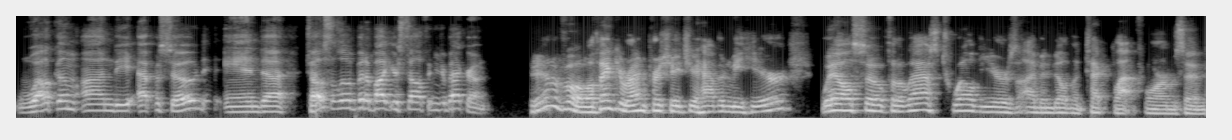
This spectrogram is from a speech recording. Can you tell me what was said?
welcome on the episode, and uh, tell us a little bit about yourself and your background. Beautiful. Well, thank you, Ryan. Appreciate you having me here. Well, so for the last 12 years, I've been building tech platforms, and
